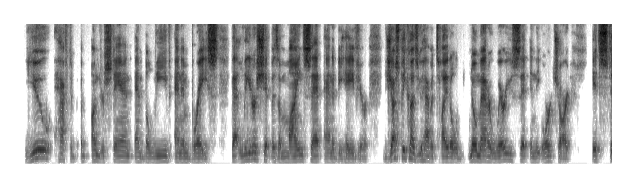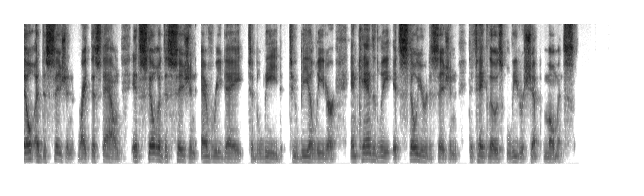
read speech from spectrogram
You have to understand and believe and embrace that leadership is a mindset and a behavior. Just because you have a title, no matter where you sit in the org chart, it's still a decision write this down it's still a decision every day to lead to be a leader and candidly it's still your decision to take those leadership moments.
